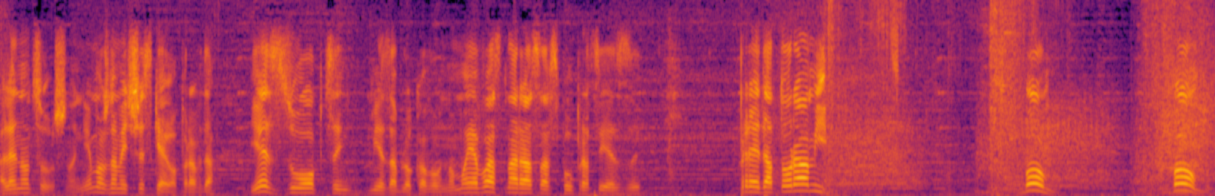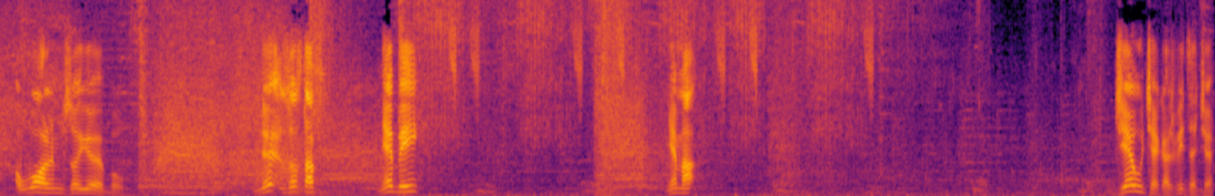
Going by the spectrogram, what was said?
Ale no cóż, no nie można mieć wszystkiego, prawda? Jest złopcy, mnie zablokował. No moja własna rasa współpracuje z predatorami. Bum! Bum! A wall mi zajebał. Nie, zostaw! Nie bij! Nie ma. Gdzie uciekasz? Widzę cię.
